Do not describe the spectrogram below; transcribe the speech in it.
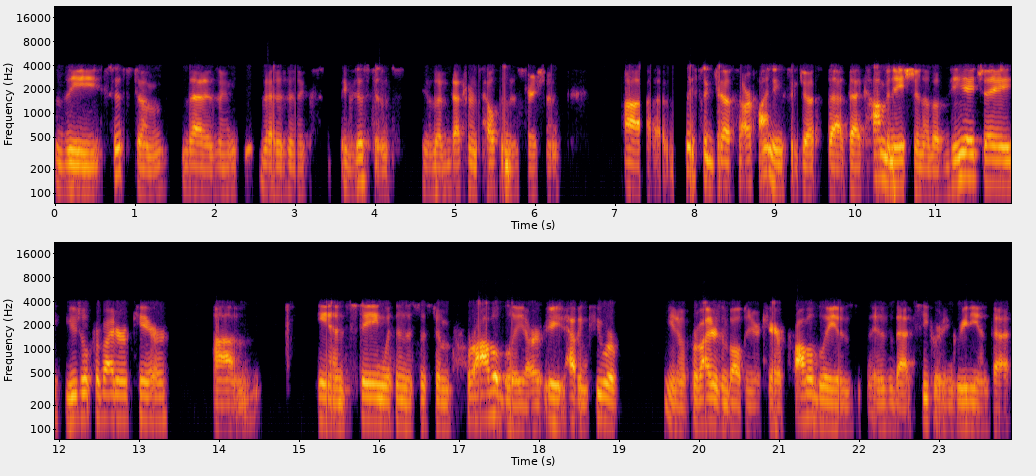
the system that is in, that is in ex- existence, you know, the Veterans Health Administration, uh, suggests our findings suggest that that combination of a VHA usual provider of care um, and staying within the system probably are having fewer you know providers involved in your care probably is is that secret ingredient that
